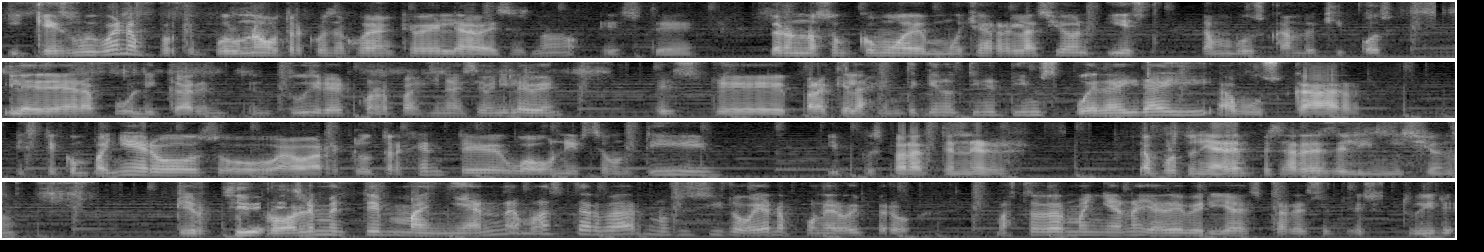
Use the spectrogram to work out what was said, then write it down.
y que es muy buena porque por una u otra cosa juegan GBL a veces, ¿no? Este, pero no son como de mucha relación y están buscando equipos y la idea era publicar en, en Twitter con la página de 7-Eleven este, para que la gente que no tiene Teams pueda ir ahí a buscar este, compañeros o a reclutar gente o a unirse a un team y pues para tener la oportunidad de empezar desde el inicio, ¿no? Que Sí. probablemente mañana más tardar, no sé si lo vayan a poner hoy, pero más tardar mañana ya debería estar ese, ese tweet,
